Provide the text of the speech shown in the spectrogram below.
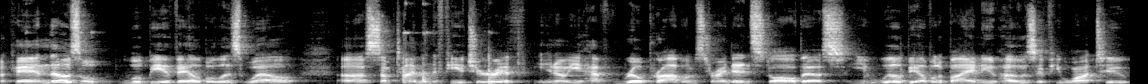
Okay, and those will, will be available as well uh, sometime in the future if you know you have real problems trying to install this. You will be able to buy a new hose if you want to.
